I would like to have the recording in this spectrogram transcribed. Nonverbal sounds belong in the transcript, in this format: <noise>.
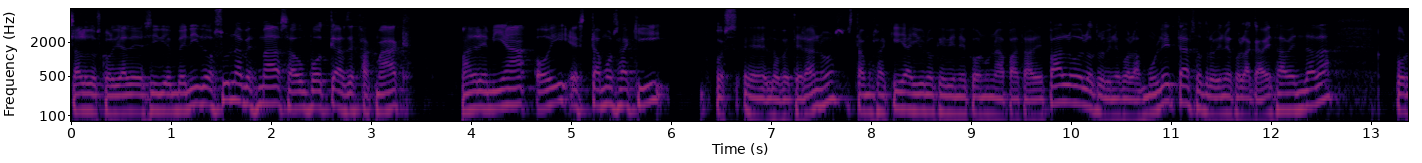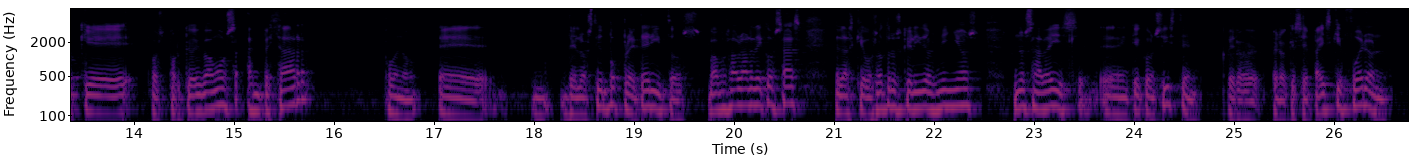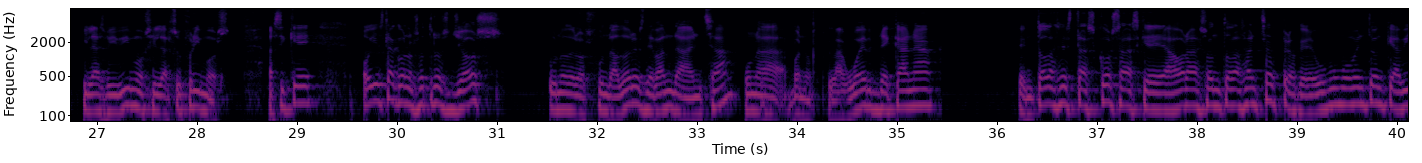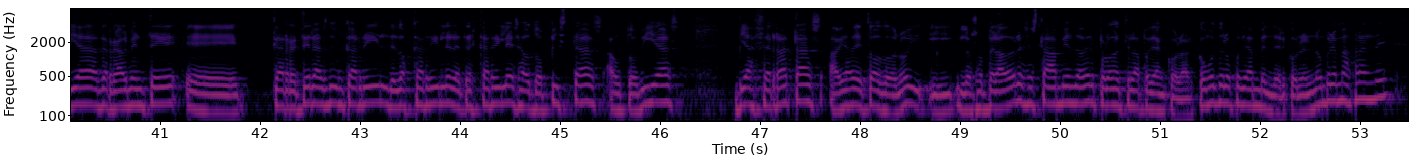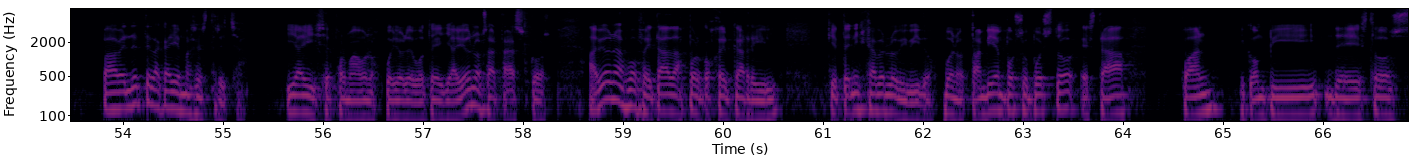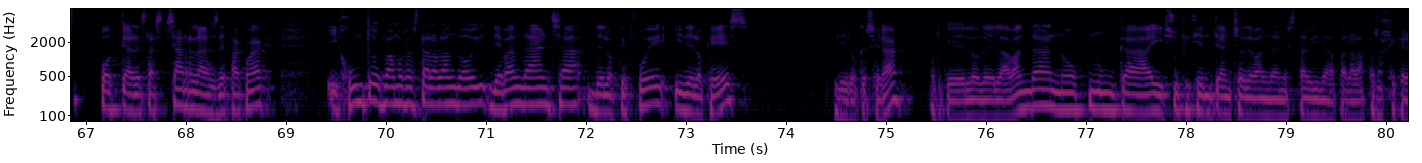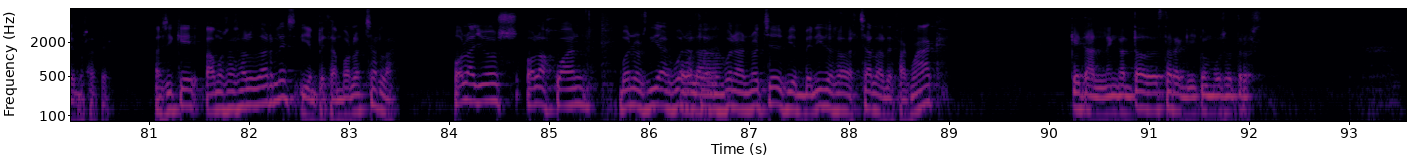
Saludos cordiales y bienvenidos una vez más a un podcast de FacMac. Madre mía, hoy estamos aquí, pues eh, los veteranos, estamos aquí, hay uno que viene con una pata de palo, el otro viene con las muletas, otro viene con la cabeza vendada, porque, pues porque hoy vamos a empezar, bueno, eh, de los tiempos pretéritos. Vamos a hablar de cosas de las que vosotros, queridos niños, no sabéis eh, en qué consisten, pero, pero que sepáis que fueron y las vivimos y las sufrimos. Así que hoy está con nosotros Josh, uno de los fundadores de Banda Ancha, una, bueno, la web de Cana en todas estas cosas que ahora son todas anchas, pero que hubo un momento en que había realmente eh, carreteras de un carril, de dos carriles, de tres carriles, autopistas, autovías, vías ferratas, había de todo, ¿no? Y, y los operadores estaban viendo a ver por dónde te la podían colar, cómo te lo podían vender, con el nombre más grande para venderte la calle más estrecha. Y ahí se formaban los cuellos de botella, había unos atascos, había unas bofetadas por coger carril, que tenéis que haberlo vivido. Bueno, también, por supuesto, está Juan, mi compi de estos podcasts, de estas charlas de FacMac, y juntos vamos a estar hablando hoy de banda ancha, de lo que fue y de lo que es y de lo que será, porque lo de la banda no nunca hay suficiente ancho de banda en esta vida para las cosas que queremos hacer. Así que vamos a saludarles y empezamos la charla. Hola Josh, hola Juan, buenos días, buenas Hola. tardes, buenas noches, bienvenidos a las charlas de FacMac. ¿Qué tal? Encantado de estar aquí con vosotros.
